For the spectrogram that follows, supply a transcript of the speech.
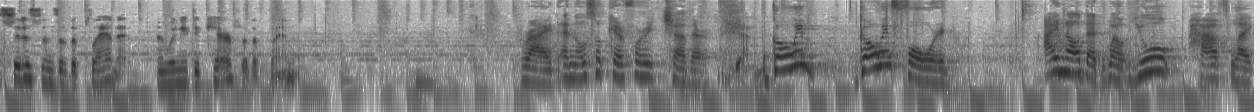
citizens of the planet and we need to care for the planet. Right and also care for each other. Yeah. Going going forward I know that well you have like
